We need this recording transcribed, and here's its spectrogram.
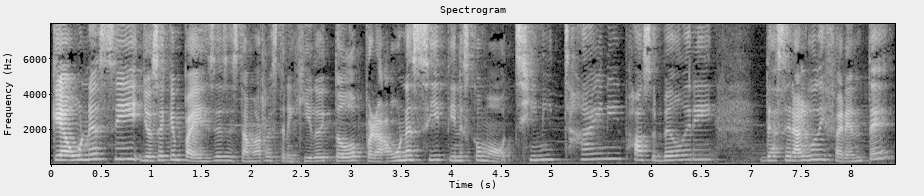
Que aún así, yo sé que en países está más restringido y todo, pero aún así tienes como teeny tiny possibility de hacer algo diferente.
